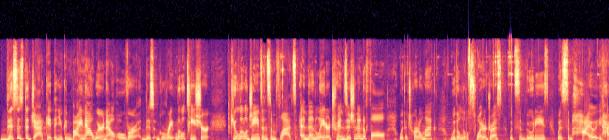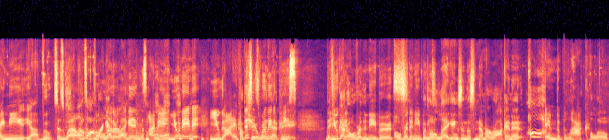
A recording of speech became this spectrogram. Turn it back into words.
This is the jacket that you can buy now, wear now over this great little t-shirt, cute little jeans and some flats, and then later transition into fall with a turtleneck, with a little sweater dress, with some booties, with some high high knee uh, boots as well, come and some on, it, leather girl. leggings. I mean, you name it, you got it. How But this cute is really the that be? piece. If you, got over the knee boots. Over the knee With boots. little leggings and this number rock in it. Oh, in the black. hello.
